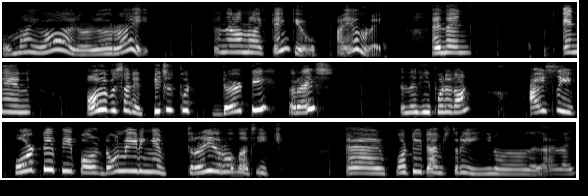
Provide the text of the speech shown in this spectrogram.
Oh my god, are you're right. And then I'm like, Thank you. I am right. And then, and then, all of a sudden, he just put dirty rice, and then he put it on. I see 40 people donating him 3 Robux each. And 40 times 3, you know, all that, right?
